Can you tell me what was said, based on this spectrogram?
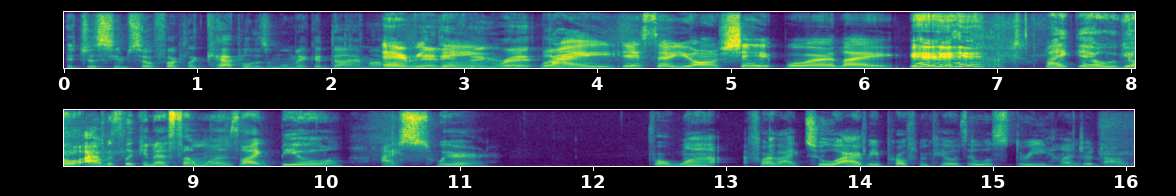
it just seems so fucked. Like capitalism will make a dime off Everything. of anything, right? Like, right. It sell you on shit, boy. Like, like yo, yo. I was looking at someone's like bill. I swear, for one, for like two ibuprofen pills, it was three hundred dollars.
